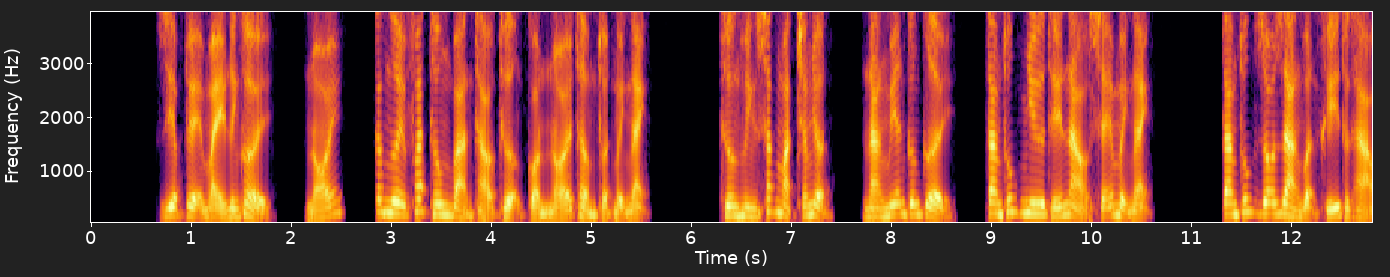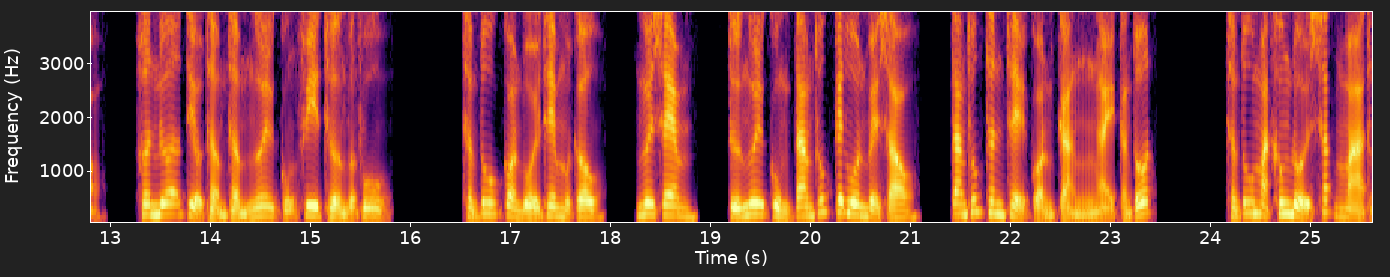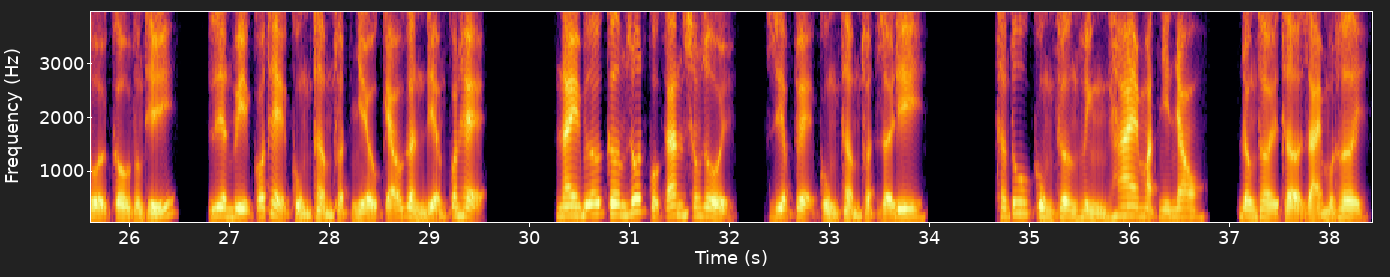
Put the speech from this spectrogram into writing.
Diệp tuệ mày ninh khởi, nói, các ngươi phát thông bản thảo thượng còn nói thẩm thuật mệnh lệnh. Thường hình sắc mặt trắng nhợt, nàng miễn cưỡng cười, tam thúc như thế nào sẽ mệnh lệnh. Tam thúc rõ ràng vận khí thực hảo, hơn nữa tiểu thẩm thẩm ngươi cũng phi thường vợ phu. Thẩm tu còn bồi thêm một câu, ngươi xem, từ ngươi cùng tam thúc kết hôn về sau, tam thúc thân thể còn càng ngày càng tốt. Thẩm tu mặt không đổi sắc mà thổi cầu vương thí, liền vì có thể cùng thẩm thuật nhiều kéo gần điểm quan hệ. Nay bữa cơm rốt cuộc ăn xong rồi, Diệp Tuệ cùng thẩm thuật rời đi. Thẩm tu cùng thường hình hai mặt nhìn nhau, đồng thời thở dài một hơi.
